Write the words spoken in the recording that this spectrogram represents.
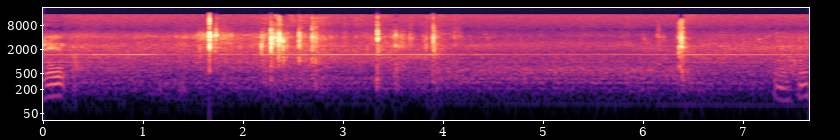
نديرو اللوجين أها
